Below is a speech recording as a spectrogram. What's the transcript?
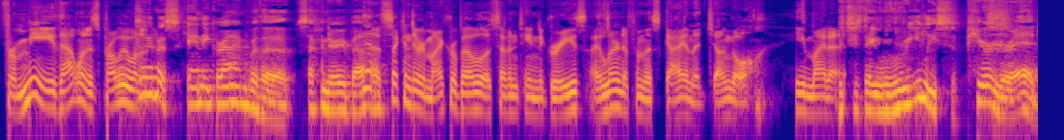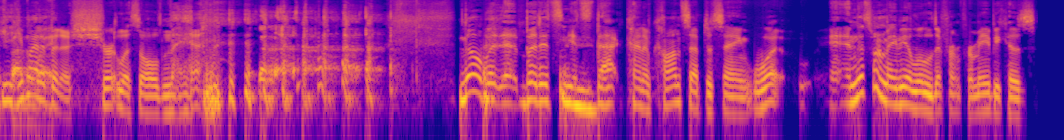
for me, that one is probably one of a Scandi grind with a secondary bevel? yeah, a secondary micro bevel at 17 degrees. I learned it from this guy in the jungle. He might have Which is a really superior edge. he, might have been a shirtless old man. no, but but it's hmm. it's that kind of concept of saying what, and this one may be a little different for me because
